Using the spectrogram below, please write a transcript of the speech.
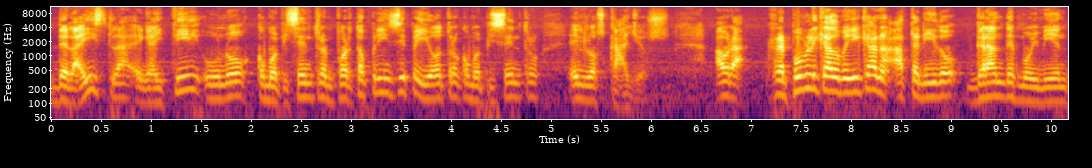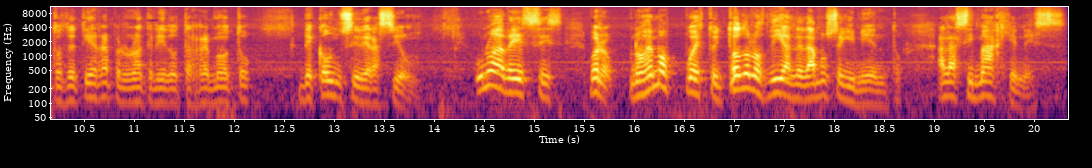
de la isla, en Haití, uno como epicentro en Puerto Príncipe y otro como epicentro en Los Cayos. Ahora, República Dominicana ha tenido grandes movimientos de tierra, pero no ha tenido terremoto de consideración. Uno a veces, bueno, nos hemos puesto y todos los días le damos seguimiento a las imágenes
